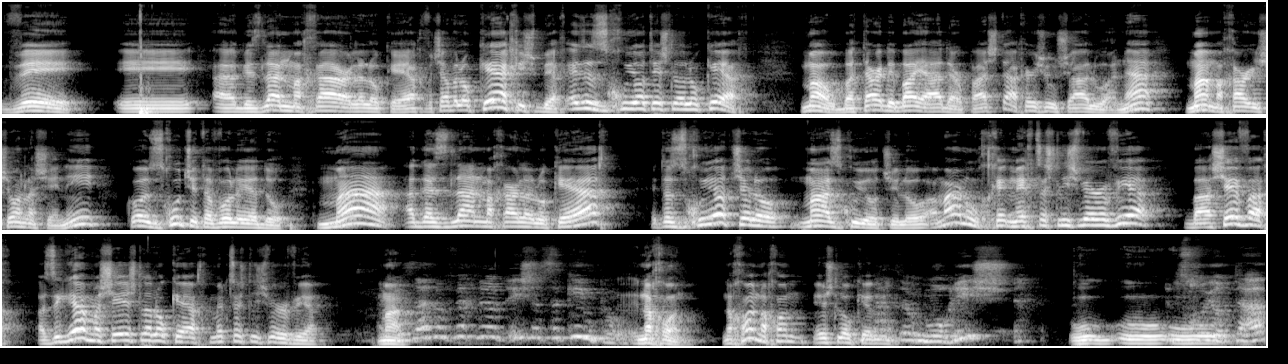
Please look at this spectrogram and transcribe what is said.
והגזלן אה, מכר ללוקח, ועכשיו הלוקח השביח. איזה זכויות יש ללוקח? מהו? בתר דבעיה אדר פשטה, אחרי שהוא שאל הוא ענה, מה מכר ראשון לשני? כל זכות שתבוא לידו. מה הגזלן מכר ללוקח? את הזכויות שלו. מה הזכויות שלו? אמרנו מחצה שליש ורביע, בשבח. אז זה גם מה שיש ללוקח, מחצה שליש ורביע. מה? הגזלן הופך להיות איש עסקים פה. נכון, נכון, נכון, יש לו כן. זה מוריש? הוא... זכויותיו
